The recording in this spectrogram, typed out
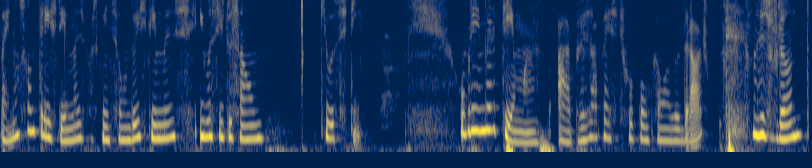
bem, não são três temas, basicamente são dois temas e uma situação que eu assisti. O primeiro tema. Ah, para já peço desculpa ao cão a ladrar, mas pronto.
